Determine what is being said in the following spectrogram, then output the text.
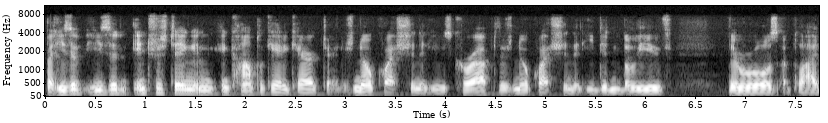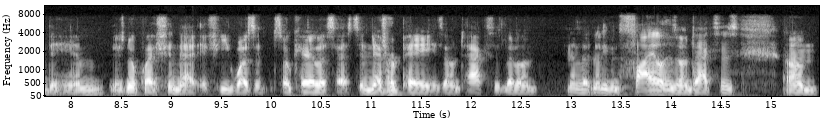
but he's a he's an interesting and, and, complicated character. There's no question that he was corrupt. There's no question that he didn't believe the rules applied to him. There's no question that if he wasn't so careless as to never pay his own taxes, let alone not even file his own taxes, um,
